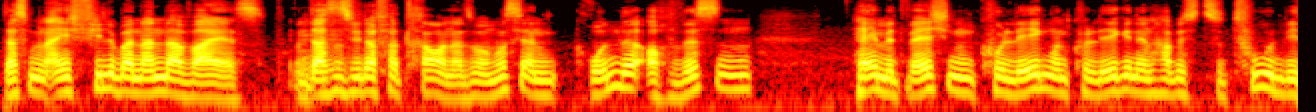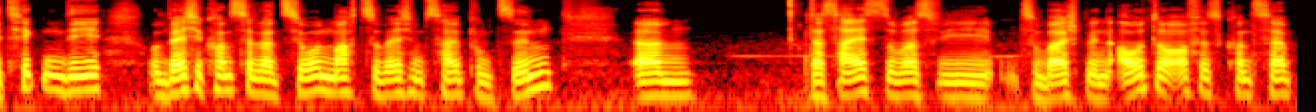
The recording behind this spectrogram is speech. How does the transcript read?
dass man eigentlich viel übereinander weiß. Und das ist wieder Vertrauen. Also man muss ja im Grunde auch wissen, hey, mit welchen Kollegen und Kolleginnen habe ich es zu tun, wie ticken die und welche Konstellation macht zu welchem Zeitpunkt Sinn. Ähm, das heißt, sowas wie zum Beispiel ein Outdoor-Office-Konzept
